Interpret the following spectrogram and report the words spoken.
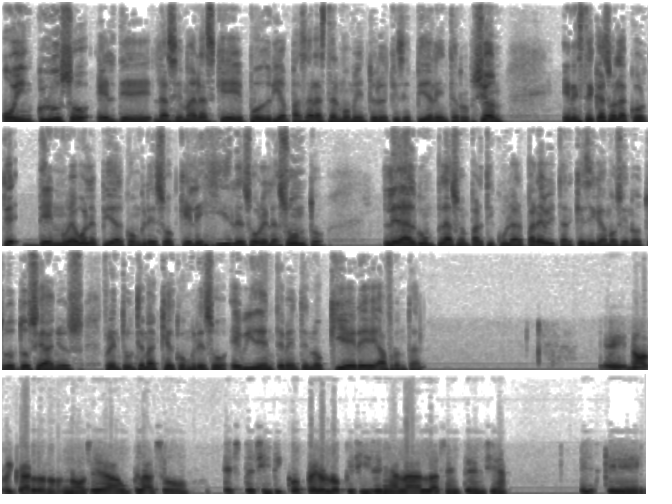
o incluso el de las semanas que podrían pasar hasta el momento en el que se pide la interrupción. En este caso, la Corte de nuevo le pide al Congreso que legisle sobre el asunto. ¿Le da algún plazo en particular para evitar que sigamos en otros 12 años frente a un tema que el Congreso evidentemente no quiere afrontar? Eh, no, Ricardo, no, no se da un plazo específico, pero lo que sí señala la sentencia es que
